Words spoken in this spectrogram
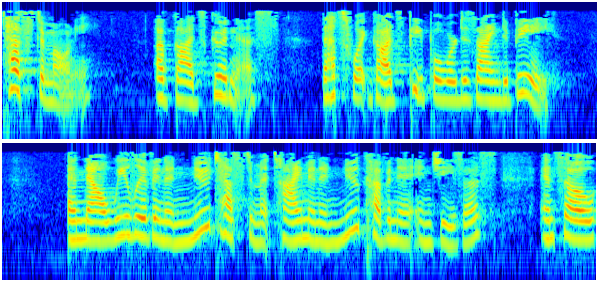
testimony of God's goodness. That's what God's people were designed to be. And now we live in a New Testament time in a new covenant in Jesus. And so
